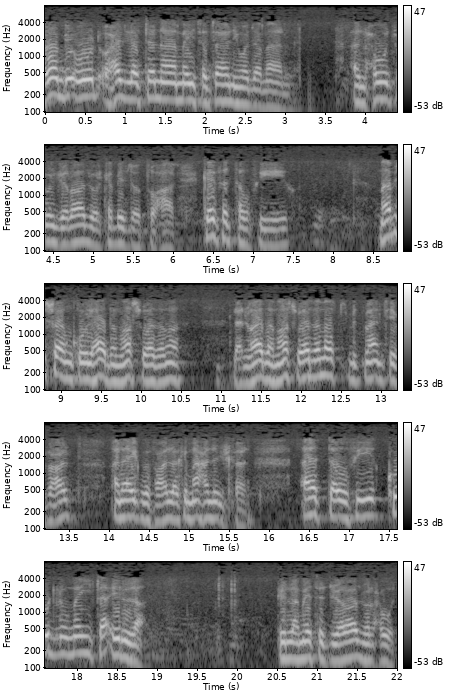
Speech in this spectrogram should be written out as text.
هون بيقول أحلت لنا ميتتان ودمان. الحوت والجراد والكبد والطحال. كيف التوفيق؟ ما بيصير نقول هذا نص وهذا نص. لأنه هذا نص وهذا نص. مثل ما أنت فعلت أنا هيك بفعل لكن ما حل الإشكال. التوفيق كل ميتة إلا إلا ميتة الجراد والحوت.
